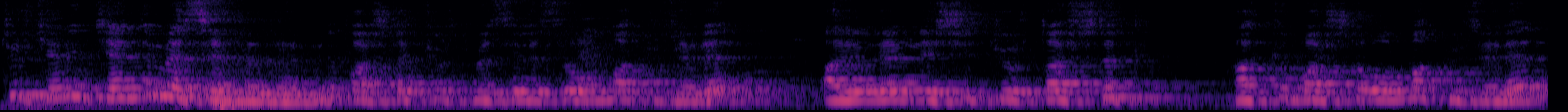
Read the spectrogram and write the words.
Türkiye'nin kendi meselelerini başta Kürt meselesi olmak üzere Alevilerin eşit yurttaşlık hakkı başta olmak üzere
